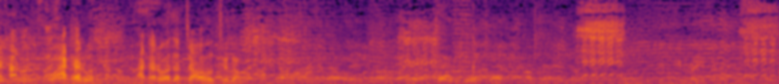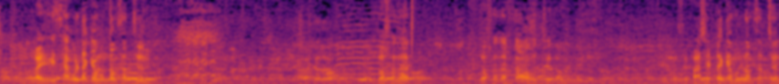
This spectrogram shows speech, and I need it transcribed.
আঠারো। আঠারো। আঠারো হাজার চাওয়া হচ্ছে দাম। ভাই এই ছাগলটা কেমন দাম চাচ্ছেন? দশ হাজার? দশ হাজার চাওয়া হচ্ছে দাম। পাশেরটা কেমন দাম চাচ্ছেন?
